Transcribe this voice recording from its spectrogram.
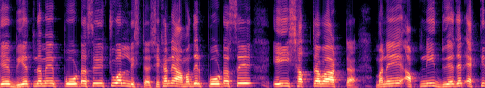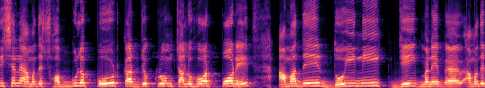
যে ভিয়েতনামে পোর্ট আছে চুয়াল্লিশটা। সেখানে আমাদের পোর্ট আছে এই সাতটা বা আটটা মানে আপনি দুই হাজার একত্রিশ সালে আমাদের সবগুলো পোর্ট কার্যক্রম চালু হওয়ার পরে আমাদের দৈনিক যেই মানে আমাদের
